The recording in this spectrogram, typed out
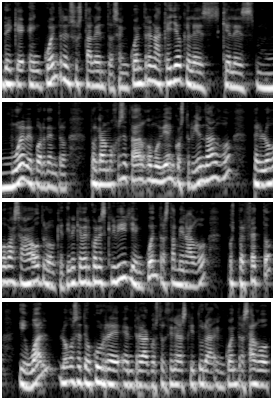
de que encuentren sus talentos, encuentren aquello que les, que les mueve por dentro. Porque a lo mejor se te da algo muy bien construyendo algo, pero luego vas a otro que tiene que ver con escribir y encuentras también algo, pues perfecto. Igual luego se te ocurre entre la construcción y la escritura, encuentras algo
